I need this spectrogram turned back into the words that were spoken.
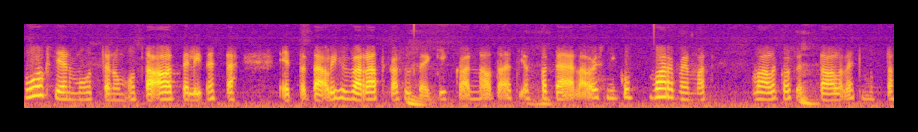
vuoksi en muuttanut, mutta ajattelin, että että tämä oli hyvä ratkaisu senkin kannalta, että jospa täällä olisi niin kuin varmemmat valkoiset talvet, mutta,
